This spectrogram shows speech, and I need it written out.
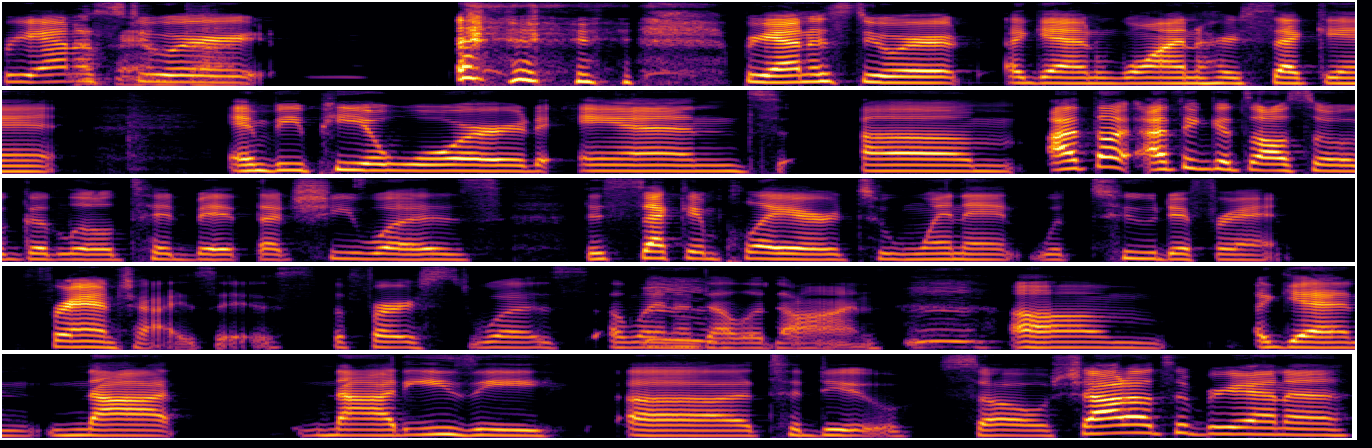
Breanna Okay, Stewart. Breanna Stewart again won her second MVP award, and um, I thought I think it's also a good little tidbit that she was the second player to win it with two different franchises. The first was Elena Mm. Delle Donne. Mm. Um, again, not not easy uh to do. So shout out to Breanna.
